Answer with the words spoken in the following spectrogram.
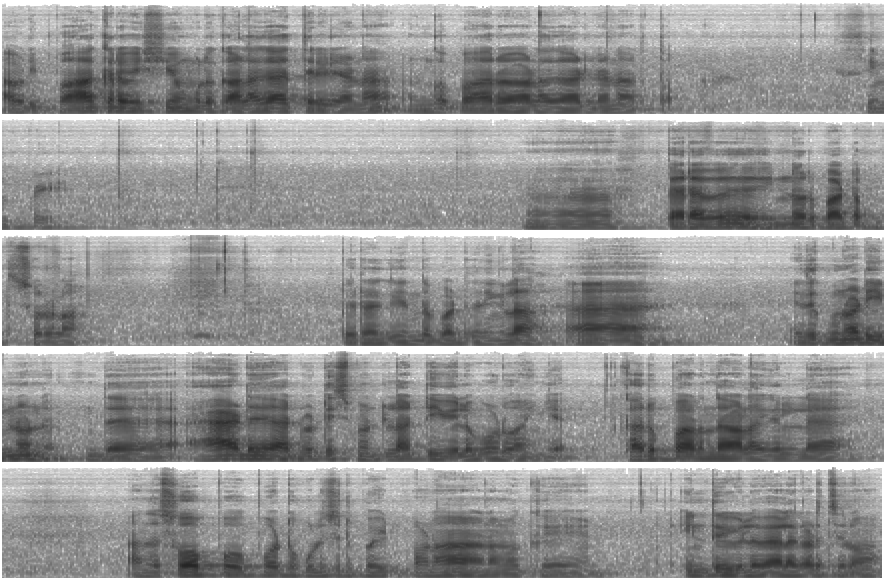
அப்படி பார்க்குற விஷயம் உங்களுக்கு அழகாக தெரியலனா உங்கள் பார்வை அழகாக இல்லைன்னு அர்த்தம். சிம்பிள் பிறகு இன்னொரு பாட்டை பற்றி சொல்லலாம். பிறகு எந்த பாட்டு தெரியுங்களா? இதுக்கு முன்னாடி இன்னொன்று இந்த ஆடு அட்வர்டைஸ்மெண்ட்லாம் டிவியில் போடுவாங்க. கருப்பாக இருந்தால் அழகு இல்லை. அந்த சோப்பு போட்டு குளிச்சுட்டு போயிட்டு போனால் நமக்கு இன்டர்வியூவில் வேலை கிடச்சிரும்.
